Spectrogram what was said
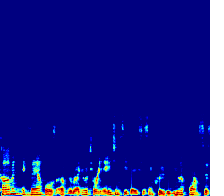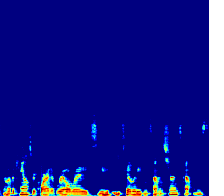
Common examples of the regulatory agency basis include the uniform system of accounts required of railroads, utilities, and some insurance companies.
